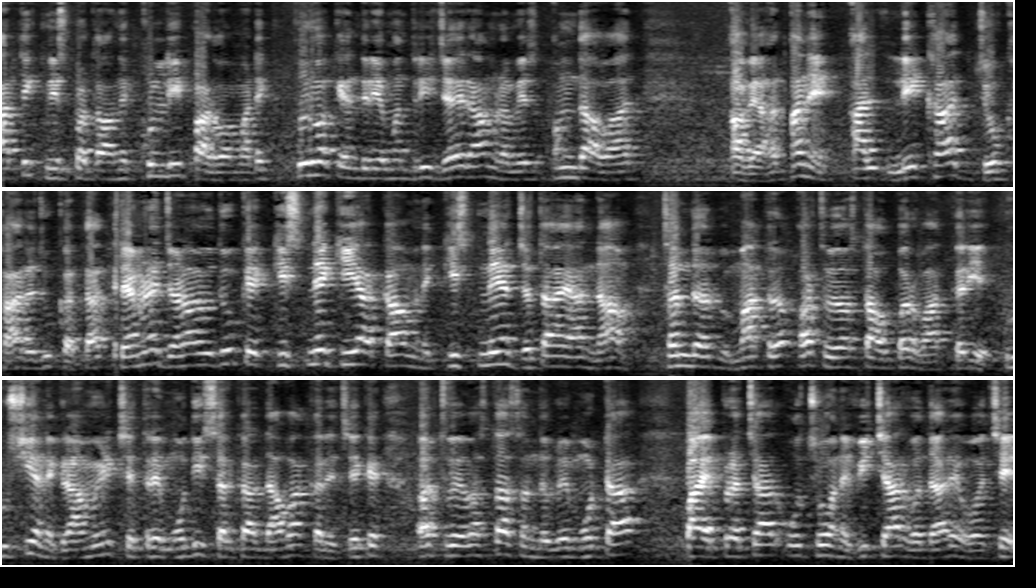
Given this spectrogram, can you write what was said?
આર્થિક નિષ્ફળતાઓને ખુલ્લી પાડવા માટે પૂર્વ કેન્દ્રીય મંત્રી જયરામ રમેશ અમદાવાદ આવ્યા હતા અને આ લેખા જોખા રજૂ કરતા તેમણે જણાવ્યું હતું કે કિસને કિયા કામ અને કિસને જતાયા નામ સંદર્ભ માત્ર અર્થવ્યવસ્થા ઉપર વાત કરીએ કૃષિ અને ગ્રામીણ ક્ષેત્રે મોદી સરકાર દાવા કરે છે કે અર્થવ્યવસ્થા સંદર્ભે મોટા પાયે પ્રચાર ઓછો અને વિચાર વધારે હોય છે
